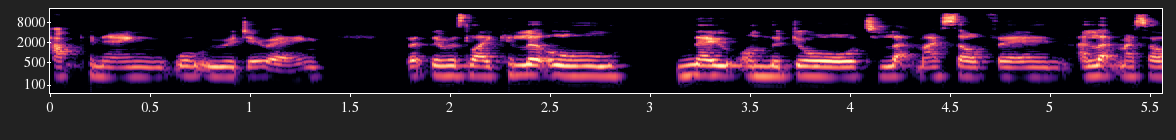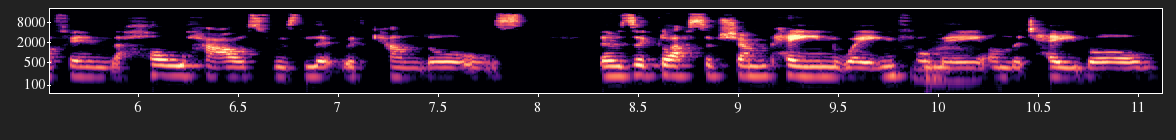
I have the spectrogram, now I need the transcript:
happening, what we were doing. But there was like a little note on the door to let myself in. I let myself in. The whole house was lit with candles. There was a glass of champagne waiting for wow. me on the table.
